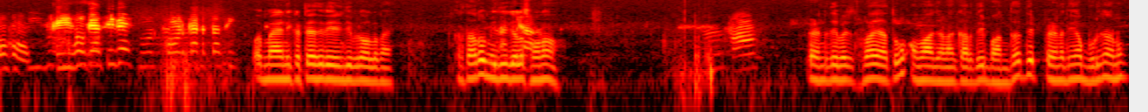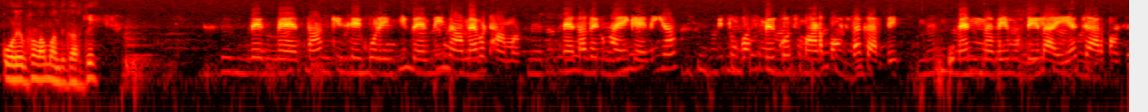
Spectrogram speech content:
ਓਹੋ ਕੀ ਹੋ ਗਿਆ ਸੀ ਵੇ ਫੋਨ ਕੱਟਤਾ ਸੀ। ਓਏ ਮੈਂ ਨਹੀਂ ਕੱਟਿਆ ਸੀ ਰੇਂਜ ਦੀ ਪ੍ਰੋਬਲਮ ਹੈ। ਕਰਤਾਰੋ ਮੇਰੀ ਗੱਲ ਸੁਣ। ਹਾਂ। ਪਿੰਡ ਦੇ ਵਿੱਚ ਥੋੜਾ ਜਿਹਾ ਤੂੰ ਆਉਣਾ ਜਾਣਾ ਕਰਦੇ ਬੰਦ ਤੇ ਪਿੰਡ ਦੀਆਂ ਬੁੜੀਆਂ ਨੂੰ ਕੋਲੇ ਬਿਠਾਉਣਾ ਬੰਦ ਕਰ ਦੇ। ਮੈਂ ਤਾਂ ਕਿਸੇ ਕੋਲੇ ਨਹੀਂ ਬੈੰਦੀ ਨਾ ਮੈਂ ਬਿਠਾਵਾਂ। ਮੈਂ ਤਾਂ ਤੈਨੂੰ ਐਂ ਕਹਿਣੀ ਆ ਵੀ ਤੂੰ ਬਸ ਮੇਰੇ ਕੋਲ ਸਮਾਨ ਪਹੁੰਚਦਾ ਕਰ ਦੇ। ਮੈਂ ਨਵੇਂ ਮੁੰਡੇ ਲਾਏ ਆ ਚਾਰ ਪੰਜ।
